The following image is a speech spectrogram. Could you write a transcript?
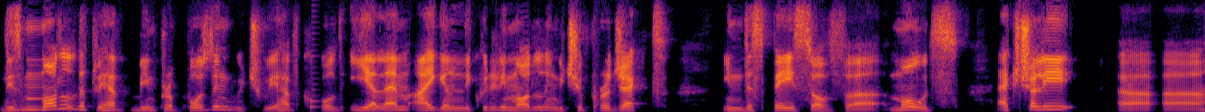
This model that we have been proposing, which we have called ELM, eigen liquidity Modeling, which you project in the space of uh, modes, actually uh,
